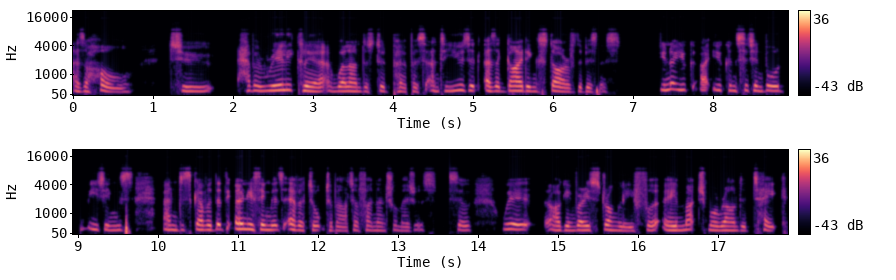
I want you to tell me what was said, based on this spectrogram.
as a whole to have a really clear and well understood purpose and to use it as a guiding star of the business you know you uh, you can sit in board meetings and discover that the only thing that's ever talked about are financial measures so we're arguing very strongly for a much more rounded take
